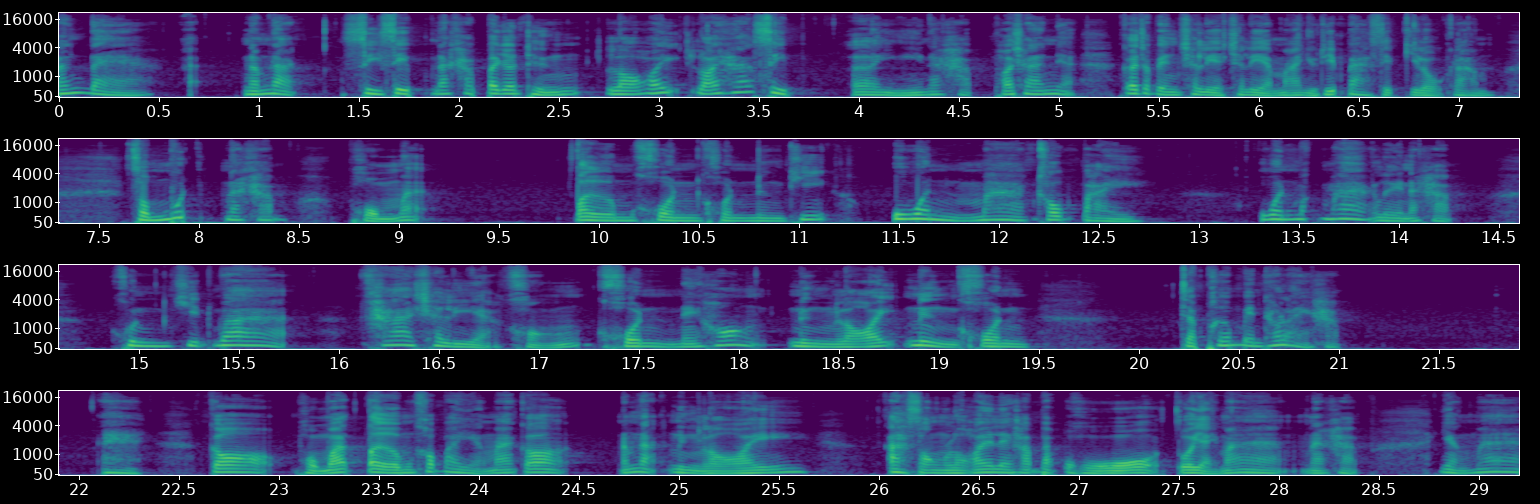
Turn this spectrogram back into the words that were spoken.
ตั้งแต่น้ำหนัก 40 นะครับ ไปจนถึง 100 150อะไรอย่างนี้นะครับ เพราะฉะนั้นเนี่ยก็จะเป็นเฉลี่ยเฉลี่ยมาอยู่ที่ 80 กิโลกรัม สมมุตินะครับ ผมอะเติมคนคนหนึ่งที่อ้วนมากเข้าไป อ้วนมาก ๆ เลยนะครับ คุณคิดว่าค่าเฉลี่ยของคนในห้อง 101 คน จะเพิ่มเป็นเท่าไหร่ครับ ก็ผมว่าเติมเข้าไปอย่างมากก็น้ำหนัก 100อะ200 เลยครับแบบโอ้โห ตัวใหญ่มากนะครับ อย่างมาก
